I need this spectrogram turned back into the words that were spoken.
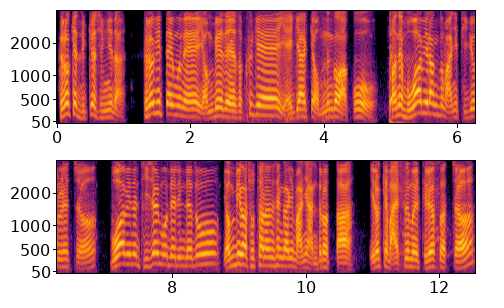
그렇게 느껴집니다. 그렇기 때문에 연비에 대해서 크게 얘기할 게 없는 것 같고 전에 모하비랑도 많이 비교를 했죠. 모하비는 디젤 모델인데도 연비가 좋다라는 생각이 많이 안 들었다. 이렇게 말씀을 드렸었죠.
